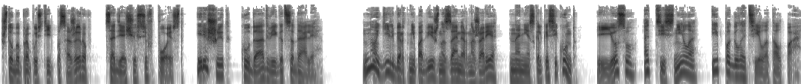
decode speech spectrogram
чтобы пропустить пассажиров, садящихся в поезд, и решит, куда двигаться далее. Но Гильберт неподвижно замер на жаре на несколько секунд, и Йосу оттеснила и поглотила толпа.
